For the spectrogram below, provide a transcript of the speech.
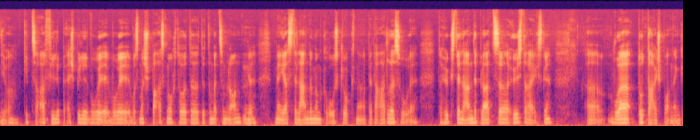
ja, gibt es auch viele Beispiele, wo ich, wo ich, was mir Spaß gemacht hat, äh, dort einmal zum Landen. Mhm. Meine erste Landung am Großglockner bei der Adlershohe, der höchste Landeplatz äh, Österreichs, gell, äh, war total spannend.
